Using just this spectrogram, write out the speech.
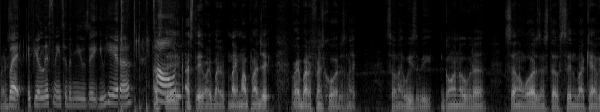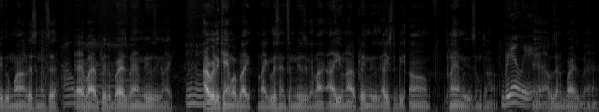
facts. But if you're listening to the music, you hear the I tone. I stayed right by the, like my project, right by the French quarters. Like, so like we used to be going over there, selling waters and stuff, sitting by Cafe Du Monde, listening to Oh, everybody play the brass band music. Like, Mm-hmm. I really came up like like listening to music a lot. I even know how to play music. I used to be um playing music sometimes. Really? Yeah, I was in a brass band,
